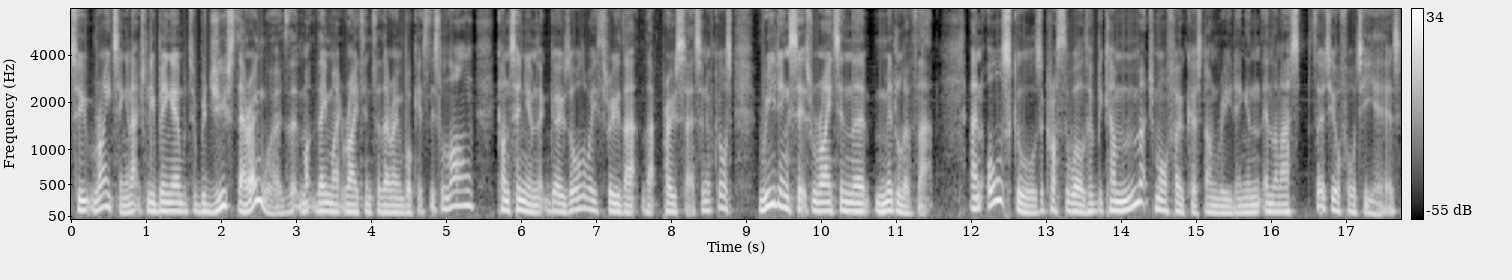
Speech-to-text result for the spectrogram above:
to writing and actually being able to produce their own words that mi- they might write into their own book. It's this long continuum that goes all the way through that, that process. And of course, reading sits right in the middle of that. And all schools across the world have become much more focused on reading in, in the last 30 or 40 years.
